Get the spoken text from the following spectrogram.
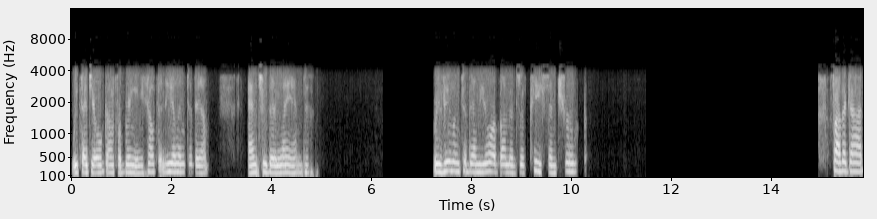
We thank you, O oh God, for bringing health and healing to them and to their land, revealing to them your abundance of peace and truth. Father God,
